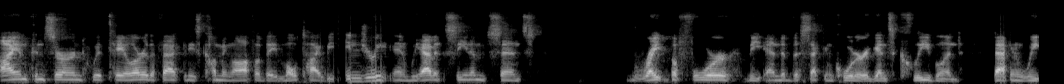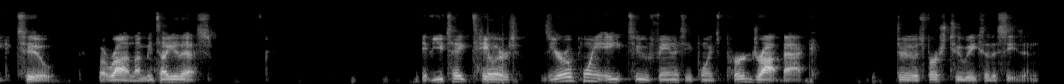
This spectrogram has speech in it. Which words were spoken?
I am concerned with Taylor, the fact that he's coming off of a multi week injury, and we haven't seen him since right before the end of the second quarter against Cleveland back in week two. But Ron, let me tell you this. If you take Taylor's 0.82 fantasy points per drop back through those first two weeks of the season,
